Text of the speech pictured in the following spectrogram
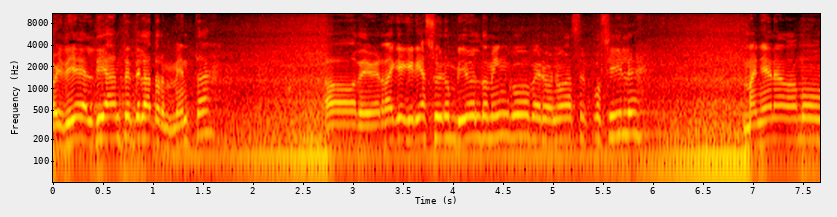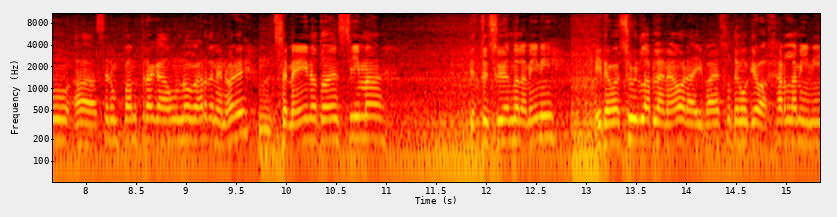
Hoy día es el día antes de la tormenta. Oh, de verdad que quería subir un video el domingo, pero no va a ser posible. Mañana vamos a hacer un pump track a un hogar de menores. Se me vino todo encima. Estoy subiendo la mini y tengo que subir la planadora y para eso tengo que bajar la mini.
